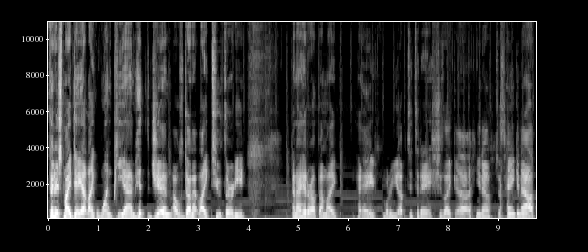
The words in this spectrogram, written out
Finished my day at like 1 p.m. Hit the gym. I was done at like 2:30, and I hit her up. I'm like, "Hey, what are you up to today?" She's like, "Uh, you know, just hanging out."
